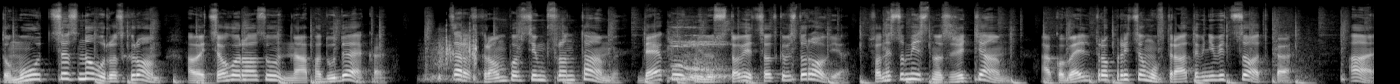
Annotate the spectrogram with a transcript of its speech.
Тому це знову розгром, але цього разу напад у дека. Це розгром по всім фронтам. Деку мінус 100% здоров'я, що несумісно з життям. А Ковельтро при цьому втратив ні відсотка. А,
